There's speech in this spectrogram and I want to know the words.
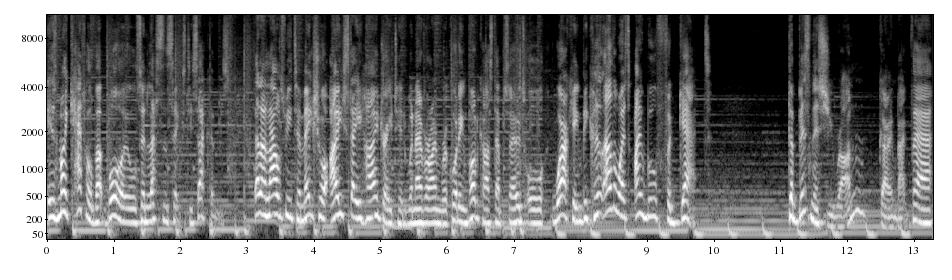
is my kettle that boils in less than 60 seconds. That allows me to make sure I stay hydrated whenever I'm recording podcast episodes or working because otherwise I will forget. The business you run, going back there,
